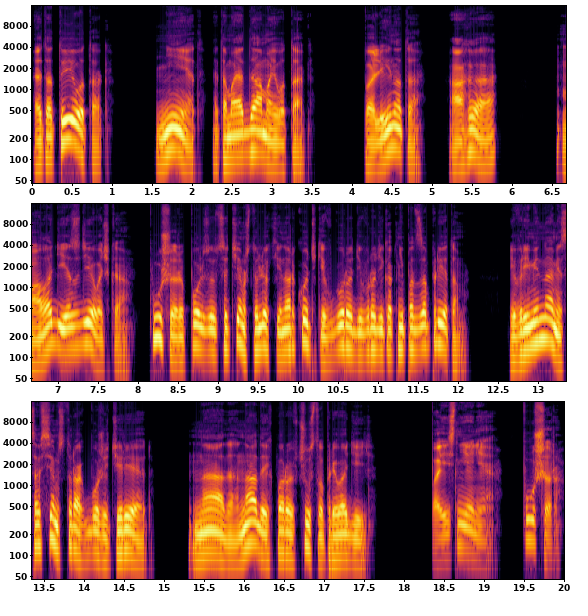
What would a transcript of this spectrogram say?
Это ты его так? Нет, это моя дама его так. Полина-то? Ага. Молодец, девочка. Пушеры пользуются тем, что легкие наркотики в городе вроде как не под запретом. И временами совсем страх божий теряют. Надо, надо их порой в чувство приводить. Пояснение. Пушер.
